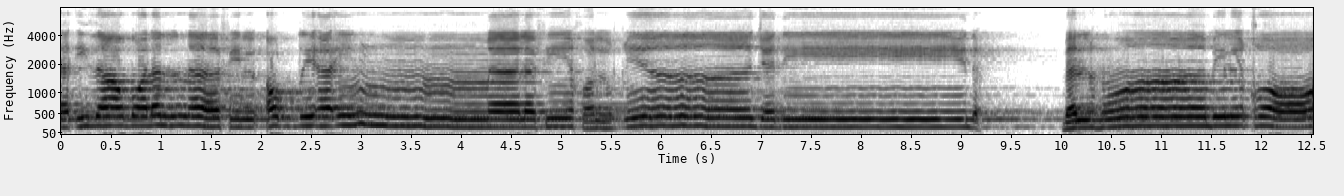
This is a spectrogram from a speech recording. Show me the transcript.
أإذا ضللنا في الأرض أإنا لفي خلق جديد بل هم بلقاء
